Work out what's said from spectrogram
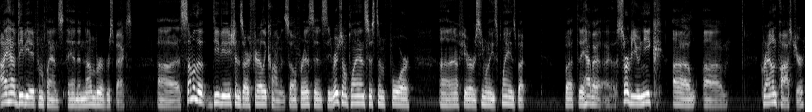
I have deviated from plans in a number of respects. Uh, some of the deviations are fairly common. So, for instance, the original plan system for uh, I don't know if you've ever seen one of these planes, but but they have a, a sort of a unique uh, um ground posture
